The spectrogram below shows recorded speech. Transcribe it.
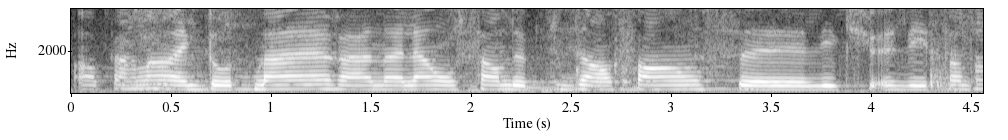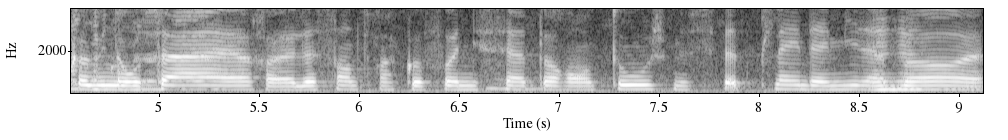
En parlant avec d'autres mères, en allant au centre de petites enfances, euh, les, centres communautaires, euh, le centre francophone ici à Toronto, je me suis fait plein d'amis là-bas. Euh,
